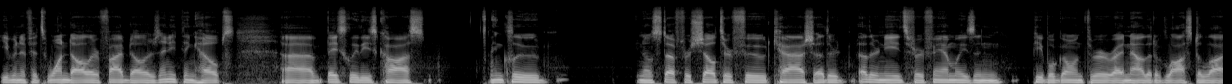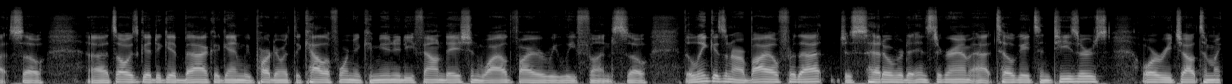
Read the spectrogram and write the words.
even if it's one dollar, five dollars, anything helps. Uh, basically, these costs include you know stuff for shelter, food, cash, other other needs for families and people going through right now that have lost a lot. So uh, it's always good to give back. Again, we partner with the California Community Foundation Wildfire Relief Fund. So the link is in our bio for that. Just head over to Instagram at Tailgates and Teasers or reach out to my,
